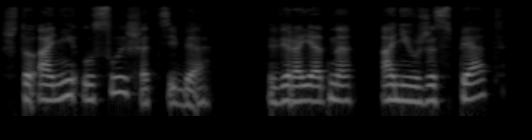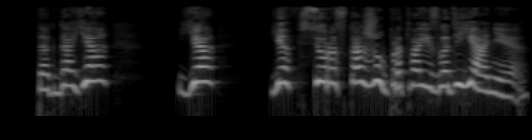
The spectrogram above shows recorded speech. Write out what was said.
что они услышат тебя. Вероятно, они уже спят». «Тогда я... я... я все расскажу про твои злодеяния!»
